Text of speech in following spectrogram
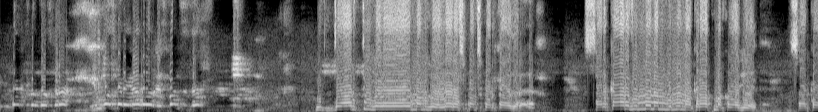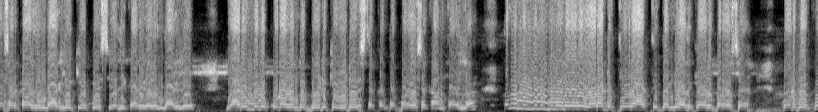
ವಿದ್ಯಾರ್ಥಿಗಳಿಗೋಸ್ಕರ ನಿಮ್ಗೋಸ್ಕರ ಏನಾದ್ರು ರೆಸ್ಪಾನ್ಸ್ ಸರ್ ವಿದ್ಯಾರ್ಥಿಗಳು ನಮ್ಗೆ ಒಳ್ಳೆ ರೆಸ್ಪಾನ್ಸ್ ಕೊಡ್ತಾ ಇದ್ದಾರೆ. ಸರ್ಕಾರದಿಂದ ನಮ್ಗಿನ್ನು ನಕಾರಾತ್ಮಕವಾಗಿ ಸರ್ಕಾರ ಸರ್ಕಾರ ಸರ್ಕಾರದಿಂದಾಗ್ಲಿ ಕೆ ಪಿ ಸಿ ಅಧಿಕಾರಿಗಳಿಂದಾಗ್ಲಿ ಯಾರಿಂದಲೂ ಕೂಡ ಒಂದು ಬೇಡಿಕೆ ಈಡೇರಿಸತಕ್ಕಂತ ಭರವಸೆ ಕಾಣ್ತಾ ಇಲ್ಲ. ಅಂದ್ರೆ ಮುಂದಿನ ದಿನಗಳಲ್ಲಿ ಹೋರಾಟ ತೀವ್ರ ಆಗ್ತಿದ್ದಂಗೆ ಅದಕ್ಕೆ ಅವರು ಭರವಸೆ ಕೊಡಬೇಕು.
